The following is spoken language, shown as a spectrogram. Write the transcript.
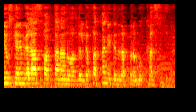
ನ್ಯೂಸ್ಗೆ ನಿಮಗೆಲ್ಲ ಸ್ವಾಗತ. ನಾನು ಅಬ್ದುಲ್ ಗಫರ್ ಖಾನ್. ಈ ದಿನದ ಪ್ರಮುಖ ಸುದ್ದಿಗಳು.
